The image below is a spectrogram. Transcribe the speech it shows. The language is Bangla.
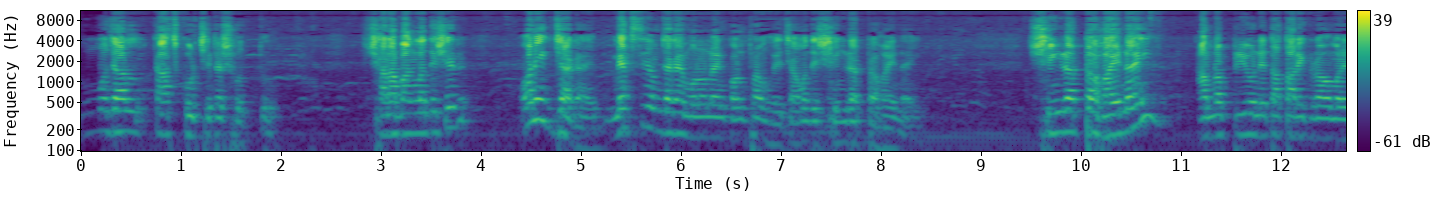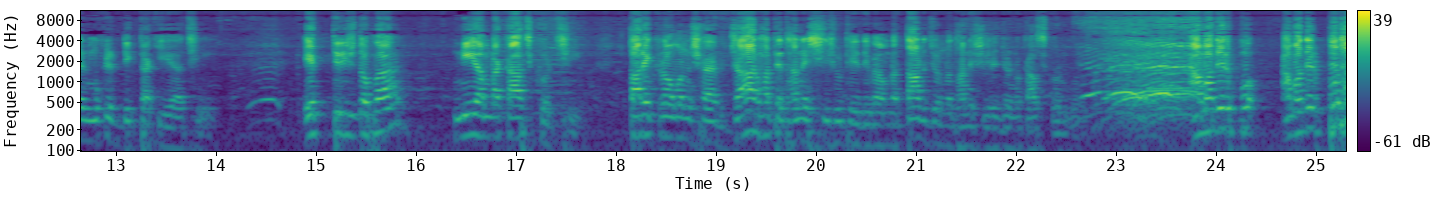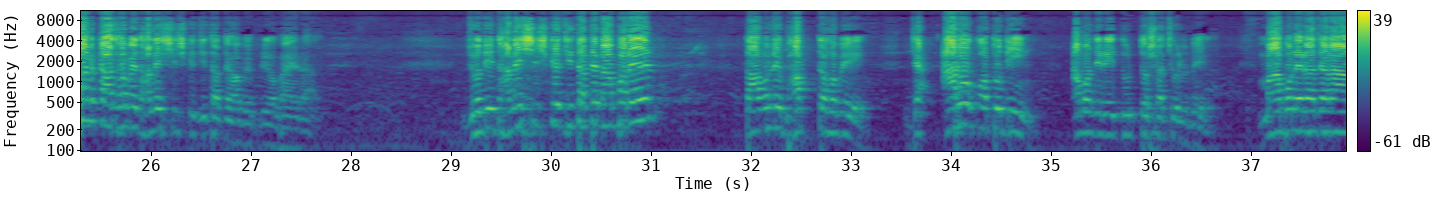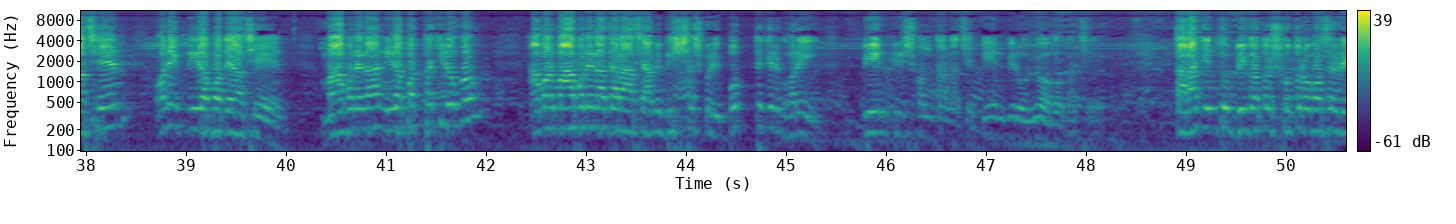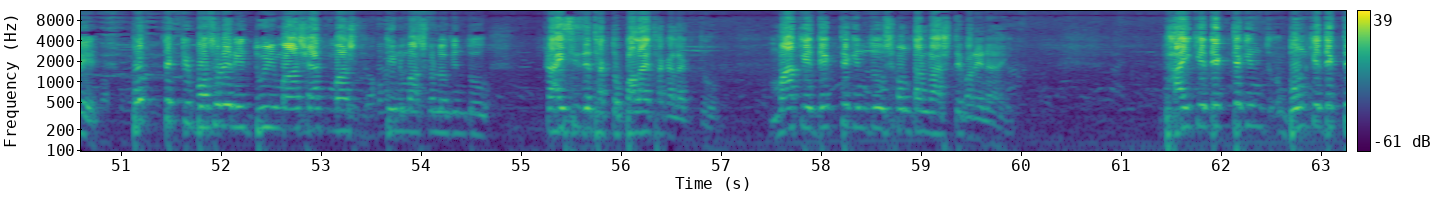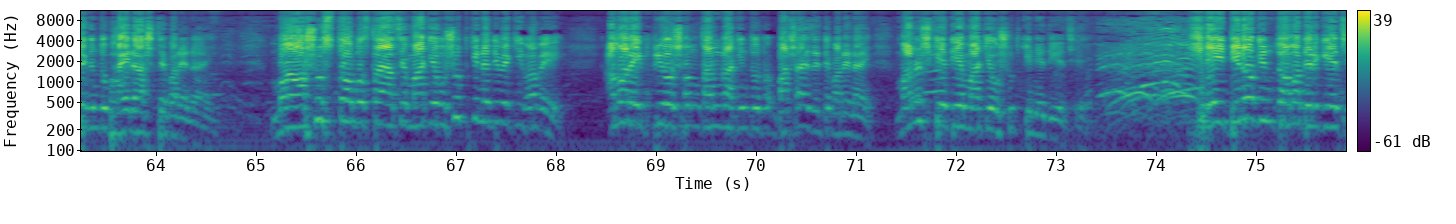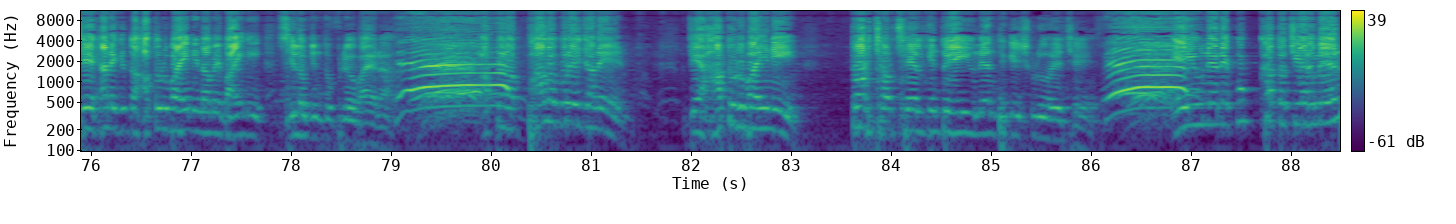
ধূম্রজাল কাজ করছে, এটা সত্য। সারা বাংলাদেশের অনেক জায়গায় ম্যাক্সিমাম জায়গায় মনোনয়ন কনফার্ম হয়েছে, আমাদের সিংরাটটা হয় নাই। সিংরাটটা হয় নাই, আমরা প্রিয় নেতা তারেক রহমানের মুখের দিক তাকিয়ে আছি। একত্রিশ দফা নিয়ে আমরা কাজ করছি। তারেক রহমান সাহেব যার হাতে ধানের শীষ উঠিয়ে দেবে, আমরা তার জন্য ধানের শীষের জন্য কাজ করব। আমাদের আমাদের প্রধান কাজ হবে ধানের শীষকে জিতাতে হবে, প্রিয় ভাইরা যদি ধানের শীষকে জিতাতে না পারেন তাহলে ভাবতে হবে যে আরও কতদিন আমাদের এই দুর্দশা চলবে। মা বোনেরা যারা আছেন, অনেক নিরাপদে আছেন। মা বোনেরা, নিরাপত্তা কীরকম? আমার মা বোনেরা যারা আছে, আমি বিশ্বাস করি প্রত্যেকের ঘরেই বিএনপির সন্তান আছে, বিএনপির অভিভাবক আছে। তারা কিন্তু বিগত সতেরো বছরের প্রত্যেকটি বছরের এই দুই মাস, এক মাস, তিন মাস হলো কিন্তু ক্রাইসিসে থাকতো, পালায় থাকা লাগতো। মাকে দেখতে কিন্তু সন্তানরা আসতে পারে নাই। ভাইকে দেখতে কিন্তু বোনকে দেখতে কিন্তু ভাইরা আসতে পারে নাই। মা অসুস্থ অবস্থায় আছে, মাকে ওষুধ কিনে দিবে কীভাবে? আমার এই প্রিয় সন্তানরা কিন্তু বাসায় যেতে পারে নাই। মানুষকে দিয়ে মাকে ওষুধ কিনে দিয়েছে। সেই দিনও কিন্তু আমাদের গিয়েছে, এখানে কিন্তু হাতুর বাহিনী নামে বাহিনী ছিল কিন্তু প্রিয় ভাইরা আপনারা ভালো করেই জানেন যে হাতুর বাহিনী টর্চার সেল কিন্তু এই ইউনিয়ন থেকেই শুরু হয়েছে। এই ইউনিয়নে কুখ্যাত চেয়ারম্যান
